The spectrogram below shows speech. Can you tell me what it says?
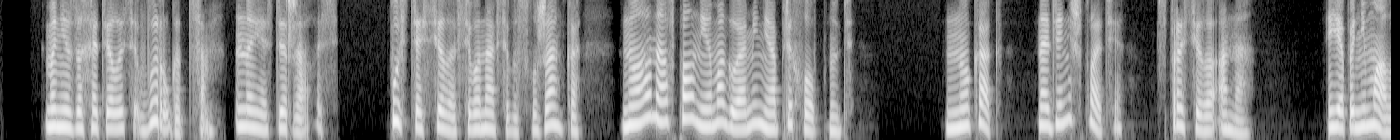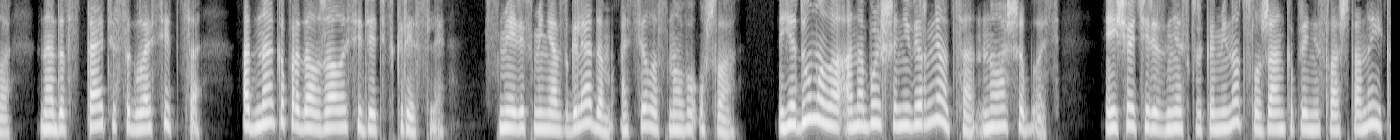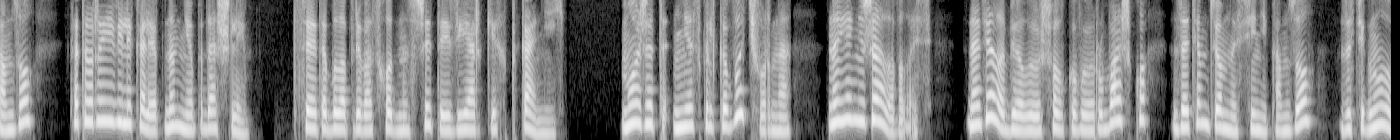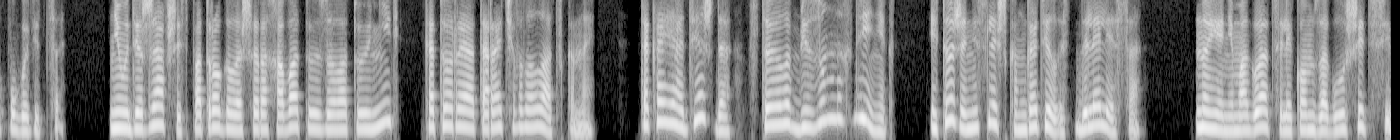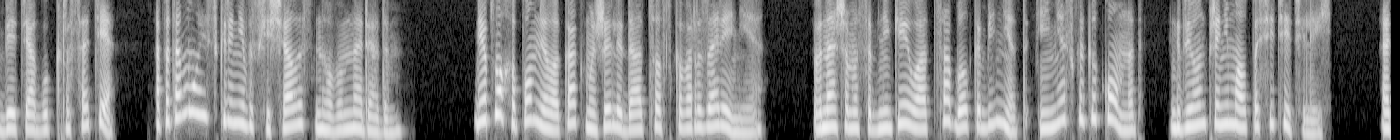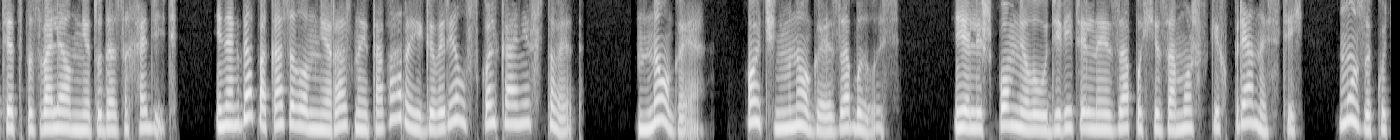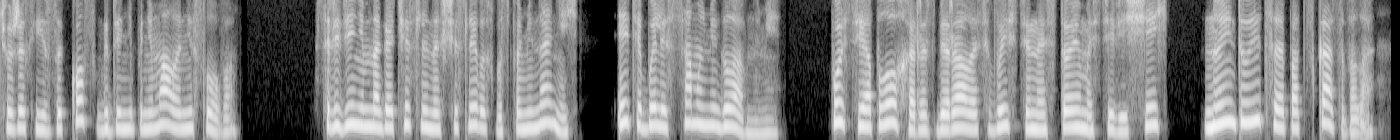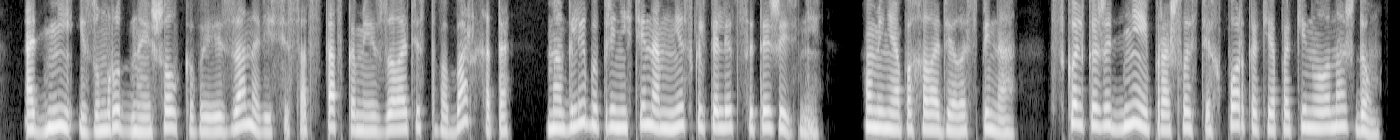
Мне захотелось выругаться, но я сдержалась. Пусть осела всего-навсего служанка, но она вполне могла меня прихлопнуть. «Ну как, наденешь платье?» — спросила она. Я понимала, надо встать и согласиться, однако продолжала сидеть в кресле. Смерив меня взглядом, Асила снова ушла. Я думала, она больше не вернется, но ошиблась. Еще через несколько минут служанка принесла штаны и камзол, которые великолепно мне подошли. Все это было превосходно сшито из ярких тканей. Может, несколько вычурно, но я не жаловалась. Надела белую шелковую рубашку, затем темно-синий камзол, застегнула пуговицы. Не удержавшись, потрогала шероховатую золотую нить, которая оторачивала лацканы. Такая одежда стоила безумных денег и тоже не слишком годилась для леса. Но я не могла целиком заглушить в себе тягу к красоте, а потому искренне восхищалась новым нарядом. Я плохо помнила, как мы жили до отцовского разорения. В нашем особняке у отца был кабинет и несколько комнат, где он принимал посетителей. Отец позволял мне туда заходить. Иногда показывал мне разные товары и говорил, сколько они стоят. Многое, очень многое забылось. Я лишь помнила удивительные запахи заморских пряностей, музыку чужих языков, где не понимала ни слова. Среди немногочисленных счастливых воспоминаний эти были самыми главными. Пусть я плохо разбиралась в истинной стоимости вещей, но интуиция подсказывала. Одни изумрудные шелковые занавеси со вставками из золотистого бархата могли бы принести нам несколько лет сытой жизни. У меня похолодела спина. Сколько же дней прошло с тех пор, как я покинула наш дом?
